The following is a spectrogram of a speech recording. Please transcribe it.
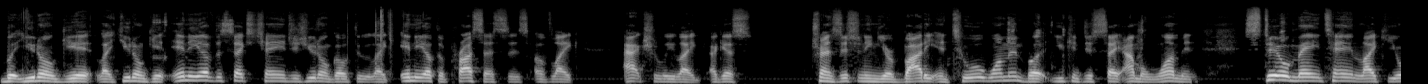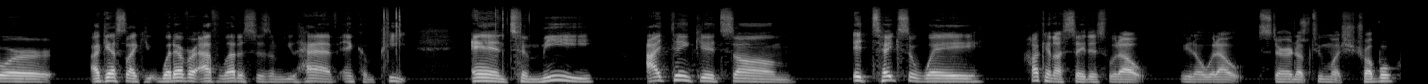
But you don't get like you don't get any of the sex changes. You don't go through like any of the processes of like actually like I guess transitioning your body into a woman, but you can just say I'm a woman, still maintain like your I guess like whatever athleticism you have and compete. And to me, I think it's um it takes away how can I say this without you know without stirring up too much trouble.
